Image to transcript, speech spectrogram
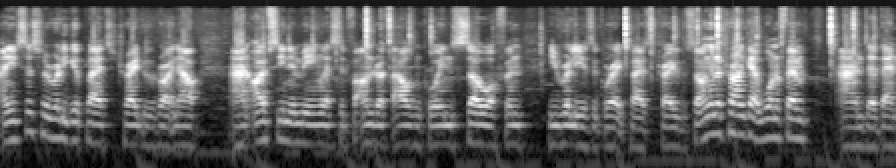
And he's just a really good player to trade with right now. And I've seen him being listed for under a thousand coins so often. He really is a great player to trade with. So I'm going to try and get one of him and uh, then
